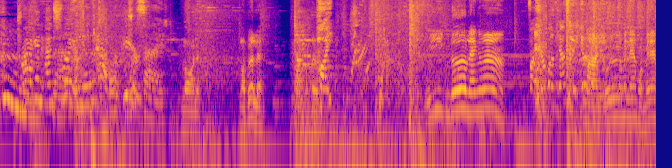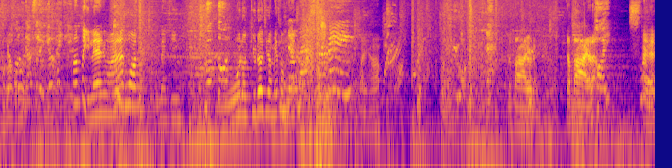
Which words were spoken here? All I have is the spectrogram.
Dragon and Slayer have appeared Side. รอเลย รอเพื่อนเลยถามมาเติมถอยอุ้ยยูเดอร์แรงจังอะฝั่งระเบิงดาวสเลเยอร์มาให้ดิทีโอ้ยยังไม่แรงผลไม่แรงขอโทษระขอเบิโทงษดาวสเลเยอร์ให้ทีมันติแรงจังวะทุกคนแรงจริงรวบตัวโอ้ยโดนกิลเดอร์ทีละเม็ดสองเม็ด No match for me! ไปครับ จะตายแล้วเนี่ยจะตายแล้วถอยใกล้แล้ว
